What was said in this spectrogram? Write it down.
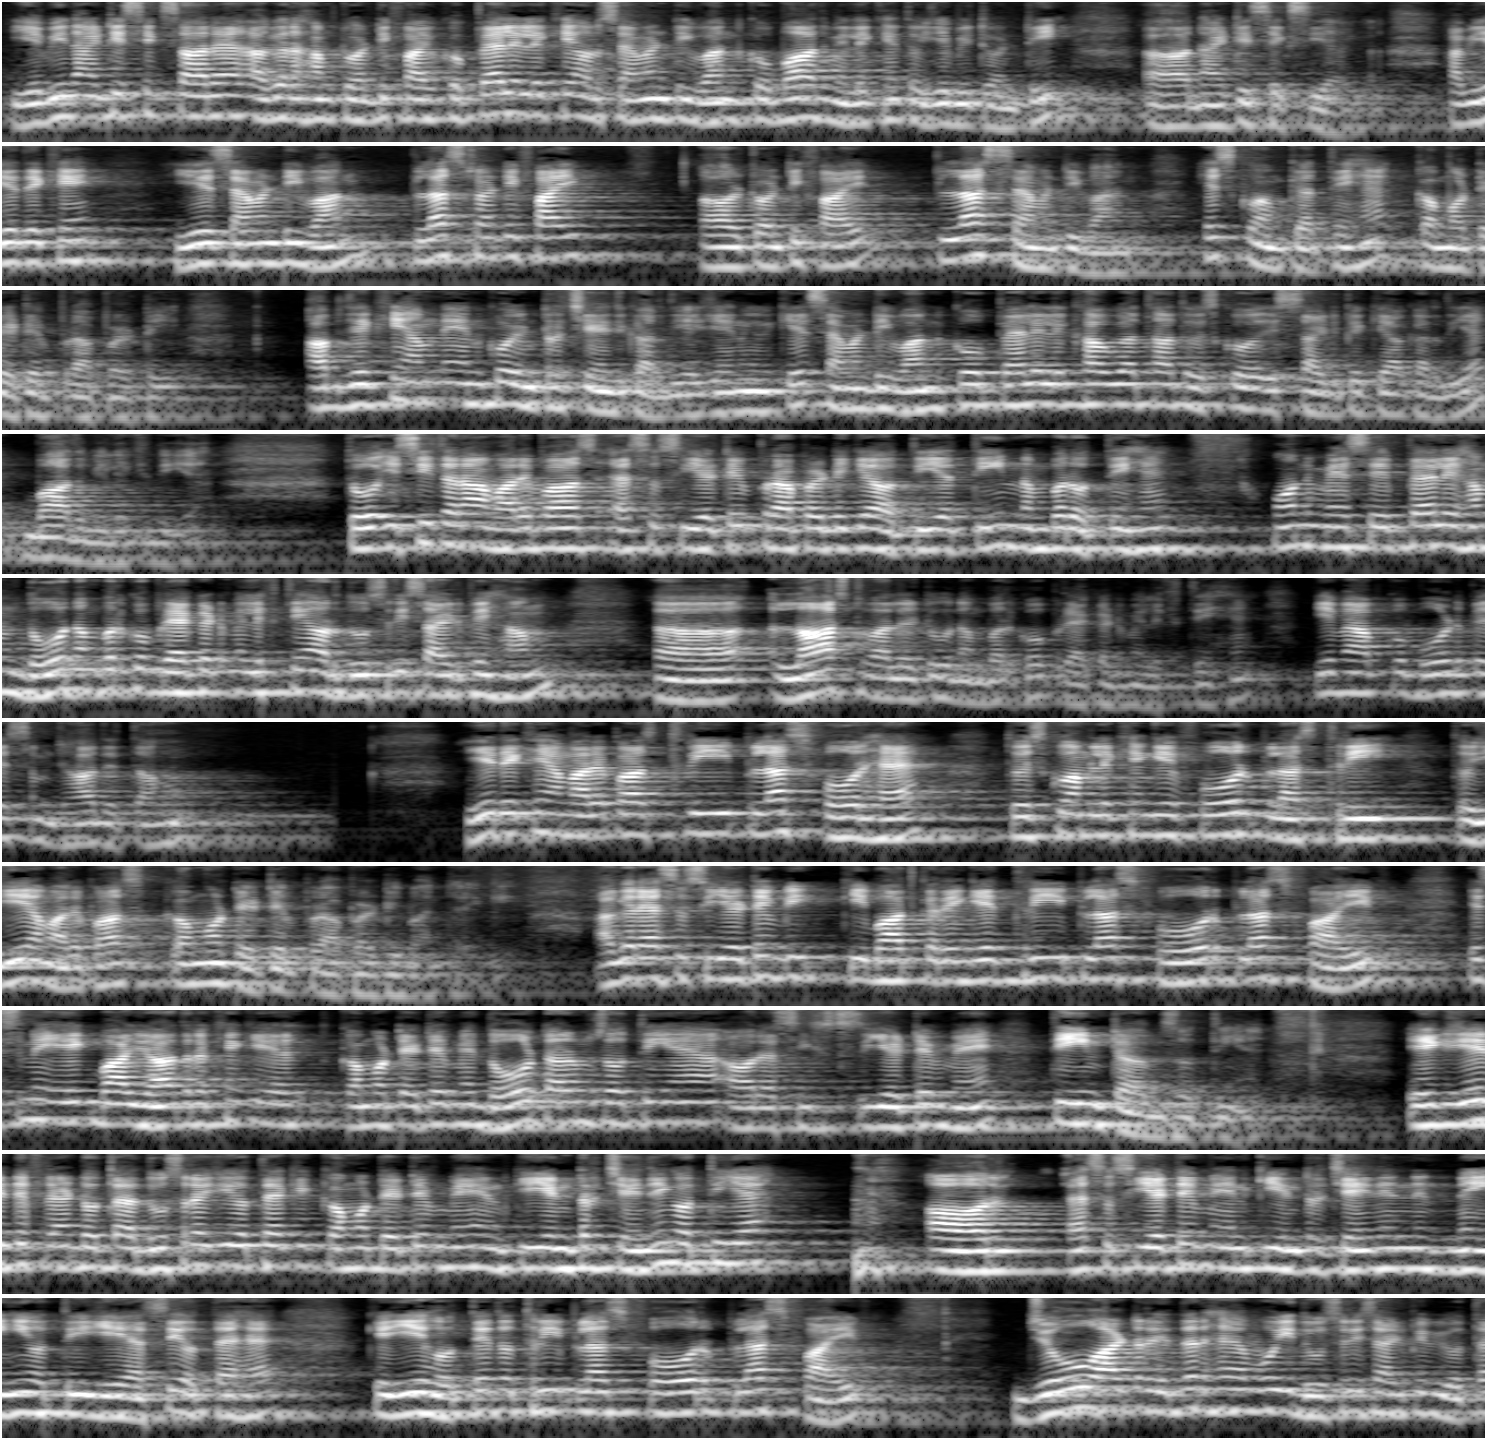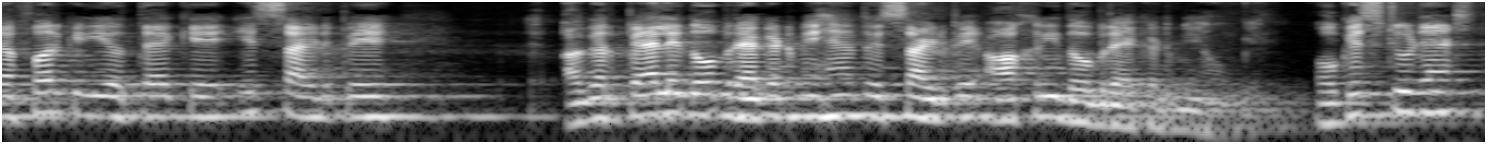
ये भी 96 आ रहा है। अगर हम 25 को पहले लिखें और 71 को बाद में लिखें तो ये भी 20 नाइन्टी सिक्स ही आएगा। अब ये देखें, ये 71 प्लस 25 और 25 प्लस 71 इसको हम कहते हैं कमोटेटिव प्रॉपर्टी अब देखिए, हमने इनको इंटरचेंज कर दिया। यानी कि 71 को पहले लिखा हुआ था तो इसको इस साइड पे क्या कर दिया? बाद में लिख दिया। तो इसी तरह हमारे पास एसोसिएटिव प्रॉपर्टी क्या होती है? तीन नंबर होते हैं। उनमें से पहले हम दो नंबर को ब्रैकेट में लिखते हैं और दूसरी साइड पे हम लास्ट वाले टू नंबर को ब्रैकेट में लिखते हैं। ये मैं आपको बोर्ड पे समझा देता हूँ। ये देखें हमारे पास थ्री प्लस फोर है तो इसको हम लिखेंगे फोर प्लस थ्री तो ये हमारे पास कमोटेटिव प्रॉपर्टी बन जाएगी। अगर एसोसिएटिव की बात करेंगे three plus four plus five इसमें एक बात याद रखें कि कमोटेटिव में दो टर्म्स होती हैं और एसोसिएटिव में तीन टर्म्स होती हैं। एक ये डिफरेंट होता है, दूसरा ये होता है कि कमोटेटिव में इनकी इंटरचेंजिंग होती है, और एसोसिएटिव में इनकी इंटरचेंजिंग नहीं होती, ये ऐसे होता है कि ये होते तो three plus four plus five जो ऑर्डर इधर है, वही दूसरी साइड पे भी होता है। फ़र्क ये होता है कि इस साइड पे, अगर पहले दो ब्रैकेट में हैं तो इस साइड पे आखिरी दो ब्रैकेट में होंगे। ओके स्टूडेंट्स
